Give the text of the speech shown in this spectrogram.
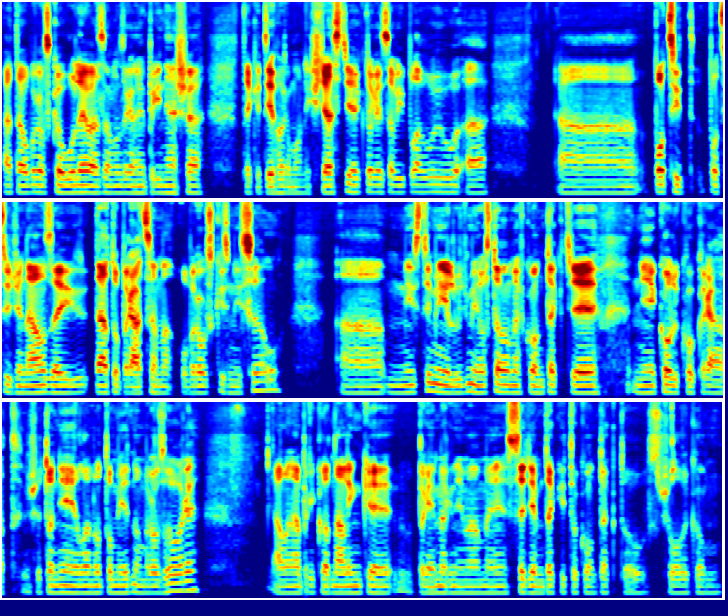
A tá obrovská úľava samozrejme prináša také tie hormóny šťastia, ktoré sa vyplavujú a a pocit, pocit, že naozaj táto práca má obrovský zmysel a my s tými ľuďmi ostávame v kontakte niekoľkokrát, že to nie je len o tom jednom rozhovore, ale napríklad na linke priemerne máme 7 takýchto kontaktov s človekom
